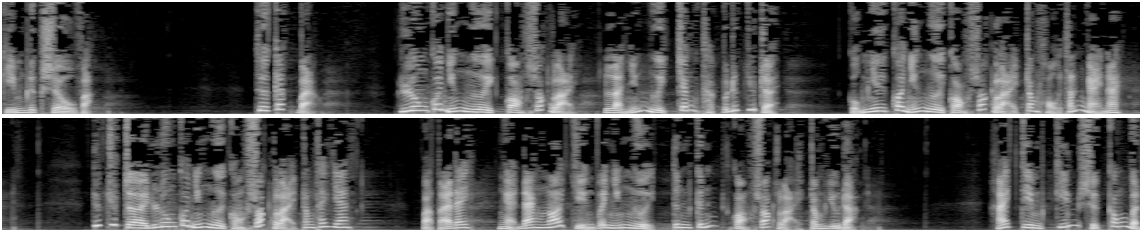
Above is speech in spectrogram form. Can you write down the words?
kiếm Đức Giê-hô-va. Thưa các bạn, luôn có những người còn sót lại là những người chân thật với Đức Chúa Trời, cũng như có những người còn sót lại trong hội thánh ngày nay. Đức Chúa Trời luôn có những người còn sót lại trong thế gian, và tại đây Ngài đang nói chuyện với những người tinh kính còn sót lại trong Judah. Hãy tìm kiếm sự công bình.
